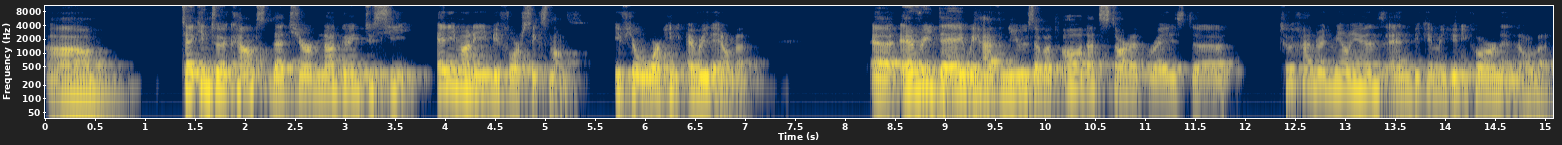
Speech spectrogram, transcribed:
um, take into account that you're not going to see any money before six months if you're working every day on that. Uh, every day we have news about oh that startup raised uh, 200 millions and became a unicorn and all that.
